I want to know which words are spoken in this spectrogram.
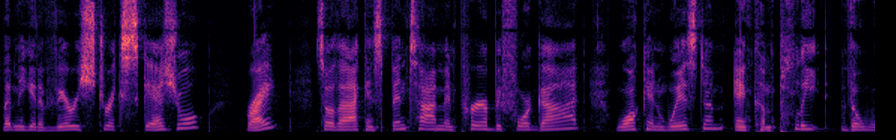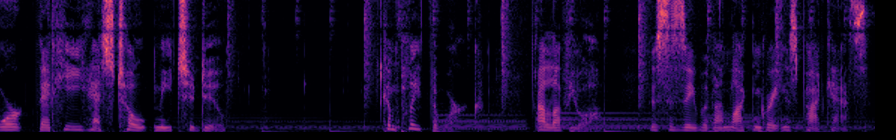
Let me get a very strict schedule, right? So that I can spend time in prayer before God, walk in wisdom, and complete the work that He has told me to do. Complete the work. I love you all. This is Z with Unlocking Greatness Podcast.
